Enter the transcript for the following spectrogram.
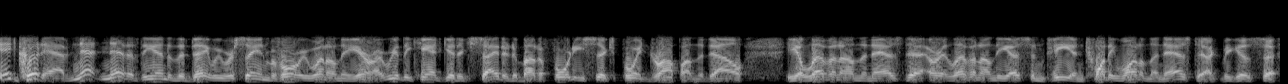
It could have. Net net at the end of the day, we were saying before we went on the air, I really can't get excited about a 46 point drop on the Dow, 11 on the Nasdaq or 11 on the S&P and 21 on the Nasdaq because uh,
